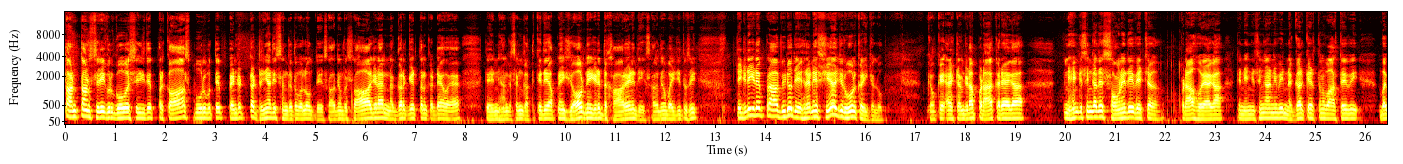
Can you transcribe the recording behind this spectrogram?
ਧੰਨ ਧੰਨ ਸ੍ਰੀ ਗੁਰੂ ਗੋਬਿੰਦ ਸਿੰਘ ਜੀ ਦੇ ਪ੍ਰਕਾਸ਼ ਪੁਰਬ ਤੇ ਪਿੰਡ ਢੱਡਰੀਆਂ ਦੀ ਸੰਗਤ ਵੱਲੋਂ ਦੇਖ ਸਕਦੇ ਹੋ, ਵਿਸ਼ਾਲ ਜਿਹੜਾ ਨਗਰ ਕੀਰਤਨ ਕੱਢਿਆ ਹੋਇਆ ਹੈ ਤੇ ਨਿਹੰਗ ਸਿੰਘ ਗੱਤਕੇ ਦੇ ਆਪਣੇ ਜ਼ੋਰ ਨੇ ਜਿਹੜੇ ਦਿਖਾ ਰਹੇ ਨੇ, ਦੇਖ ਸਕਦੇ ਹੋ ਬਾਈ ਜੀ ਤੁਸੀਂ। ਤੇ ਜਿਹੜੇ ਜਿਹੜੇ ਭਰਾ ਵੀਡੀਓ ਦੇਖ ਰਹੇ ਨੇ, ਸ਼ੇਅਰ ਜ਼ਰੂਰ ਕਰੀ ਚੱਲੋ, ਕਿਉਂਕਿ ਇਸ ਟਾਈਮ ਜਿਹੜਾ ਪੜਾ ਕਰਿਆਗਾ ਨਿਹੰਗ ਸਿੰਘਾਂ ਦੇ ਸੌਣੇ ਦੇ ਵਿੱਚ ਪੜਾ ਹੋਇਆਗਾ ਤੇ ਨਿਹੰਗ ਸਿੰਘਾਂ ਨੇ ਵੀ ਨਗਰ ਕੀਰਤਨ ਵਾਸਤੇ ਵੀ ਬਾਈ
